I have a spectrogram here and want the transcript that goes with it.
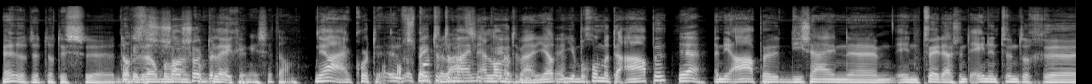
Dat, dat, is, eh, dat is dus wel een belangrijk soort om te weten. belegging is het dan. Ja, en korte, eh, korte termijn en lange termijn. Je, had- ja. je begon met de apen. Ja. En die apen die zijn eh, in 2021 eh,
